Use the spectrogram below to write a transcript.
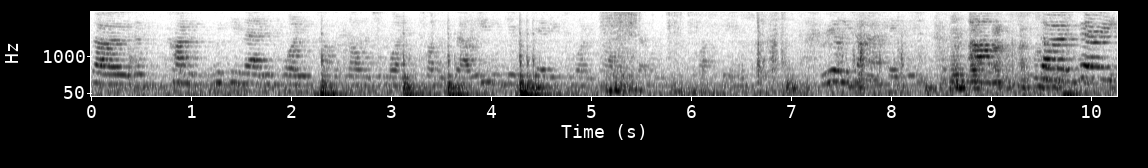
So the kind of within that is what is public knowledge and what is public value. We didn't get into what is knowledge. That was just like you really done our heads in. Um, so very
